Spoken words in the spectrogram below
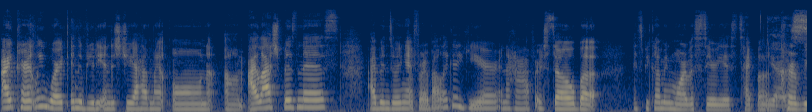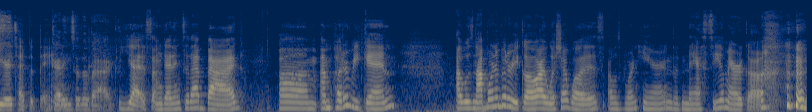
I currently work in the beauty industry. I have my own um, eyelash business. I've been doing it for about like a year and a half or so, but it's becoming more of a serious type of Yes. career type of thing. Getting to the bag. Yes, I'm getting to that bag. Um, I'm Puerto Rican. I was not born in Puerto Rico. I wish I was. I was born here in the nasty America. but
